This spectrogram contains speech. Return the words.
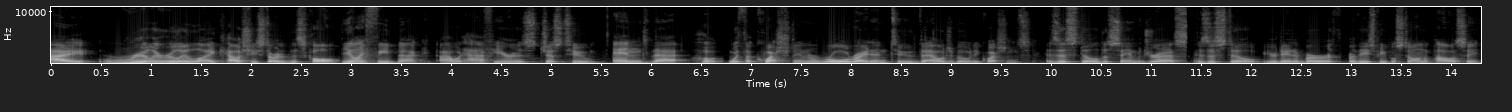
I really, really like how she started this call. The only feedback I would have here is just to end that hook with a question and roll right into the eligibility questions. Is this still the same address? Is this still your date of birth? Are these people still on the policy?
